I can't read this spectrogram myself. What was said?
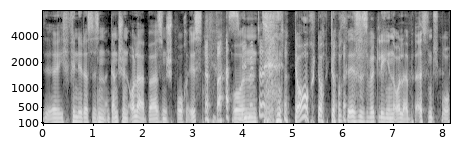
äh, ich finde, dass es ein ganz schön oller Börsenspruch ist. Was? Und doch, doch, doch, es ist wirklich ein oller Börsenspruch.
